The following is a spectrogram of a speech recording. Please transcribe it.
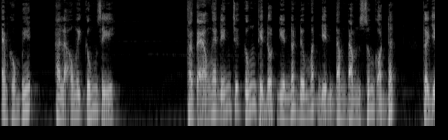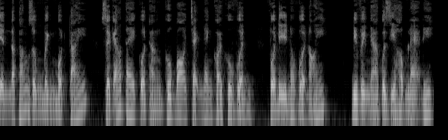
Em không biết. Hay là ông ấy cúng gì? Thằng tèo nghe đến chữ cúng thì đột nhiên nó đưa mắt nhìn đăm đăm xuống gò đất. Tự nhiên nó thoáng dùng mình một cái, rồi kéo tay của thằng cu bo chạy nhanh khỏi khu vườn. Vừa đi nó vừa nói, đi về nhà của dì hồng lẹ đi.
